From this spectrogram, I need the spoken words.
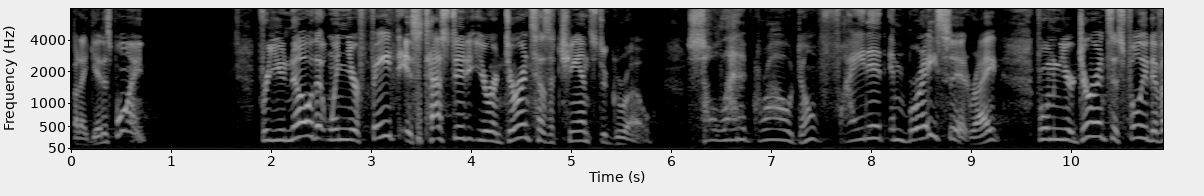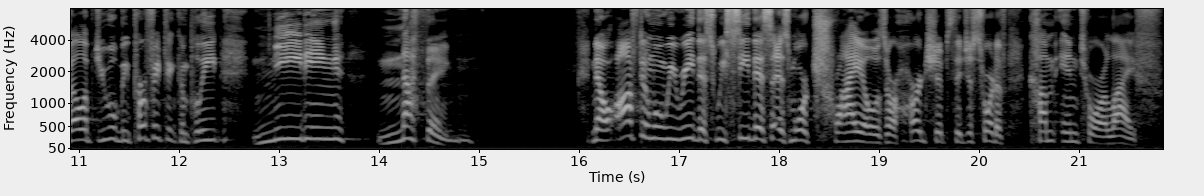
But I get his point. For you know that when your faith is tested, your endurance has a chance to grow. So let it grow. Don't fight it, embrace it, right? For when your endurance is fully developed, you will be perfect and complete, needing nothing. Now, often when we read this, we see this as more trials or hardships that just sort of come into our life.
